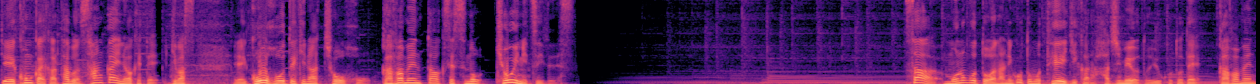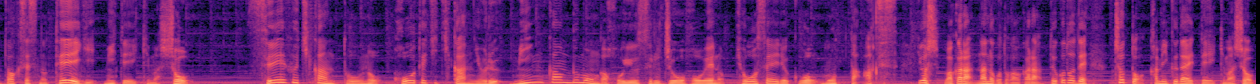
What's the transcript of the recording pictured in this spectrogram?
で今回から多分3回に分けていきます。えー、合法的な重宝、ガバメントアクセスの脅威についてです。さあ、物事は何事も定義から始めようということで、ガバメントアクセスの定義見ていきましょう。政府機関等の公的機関による民間部門が保有する情報への強制力を持ったアクセス。よしわからん。何のことかわからん。ということでちょっと噛み砕いていきましょう。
